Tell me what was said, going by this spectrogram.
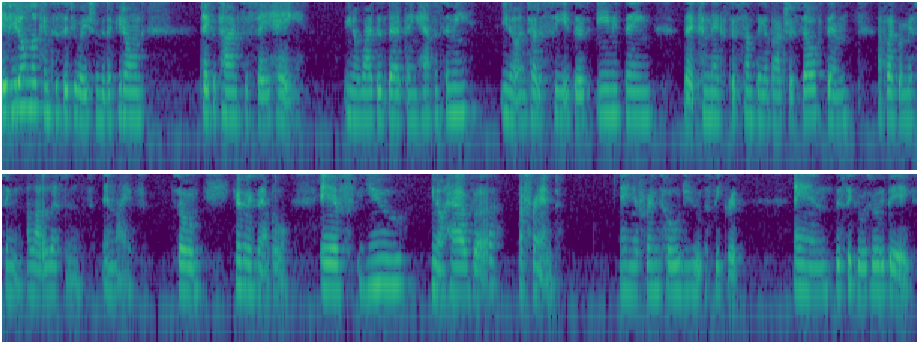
if you don't look into situations and if you don't take the time to say, hey, you know, why did this bad thing happen to me? You know, and try to see if there's anything that connects to something about yourself, then I feel like we're missing a lot of lessons in life. So here's an example. If you, you know, have a, a friend and your friend told you a secret and the secret was really big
